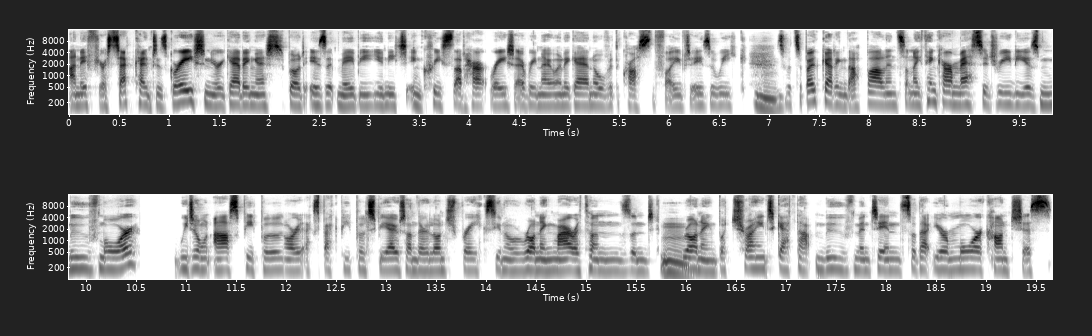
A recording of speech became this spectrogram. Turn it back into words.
And if your step count is great and you're getting it, but is it maybe you need to increase that heart rate every now and again over the cross of the five days a week? Mm. So it's about getting that balance. And I think our message really is move more. We don't ask people or expect people to be out on their lunch breaks, you know, running marathons and mm. running, but trying to get that movement in so that you're more conscious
